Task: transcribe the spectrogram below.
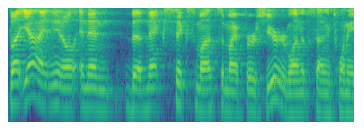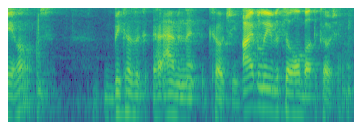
but yeah, and, you know, and then the next six months of my first year, I wound up selling 28 homes. Because of having that coaching. I believe it's all about the coaching,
